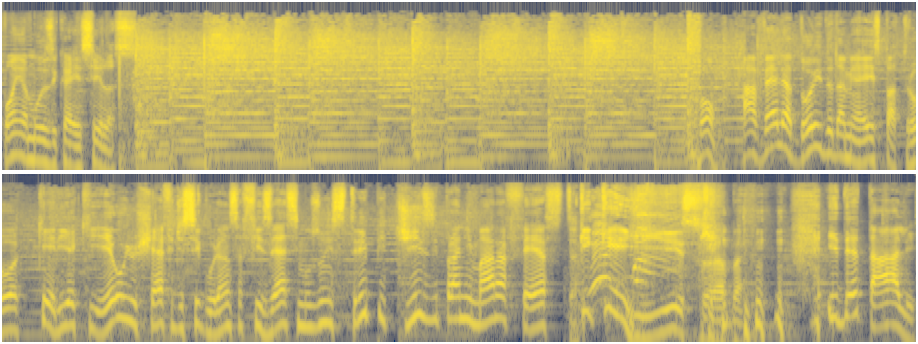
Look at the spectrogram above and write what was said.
Põe a música aí, Silas. Bom, a velha doida da minha ex-patroa queria que eu e o chefe de segurança fizéssemos um striptease pra animar a festa. Que que é isso, rapaz? E detalhe,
